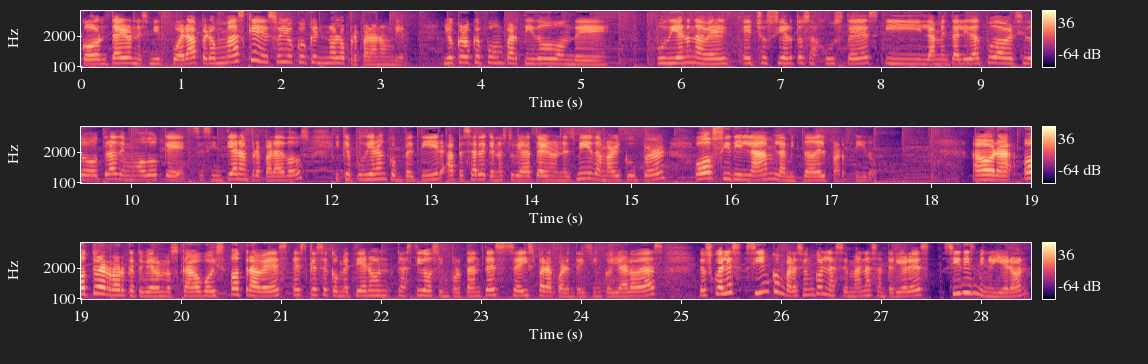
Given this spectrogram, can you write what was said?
con Tyron Smith fuera, pero más que eso yo creo que no lo prepararon bien. Yo creo que fue un partido donde pudieron haber hecho ciertos ajustes y la mentalidad pudo haber sido otra, de modo que se sintieran preparados y que pudieran competir a pesar de que no estuviera Tyron Smith, Amari Cooper o CD Lamb la mitad del partido. Ahora, otro error que tuvieron los Cowboys otra vez es que se cometieron castigos importantes, 6 para 45 yardas, los cuales sí en comparación con las semanas anteriores sí disminuyeron,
